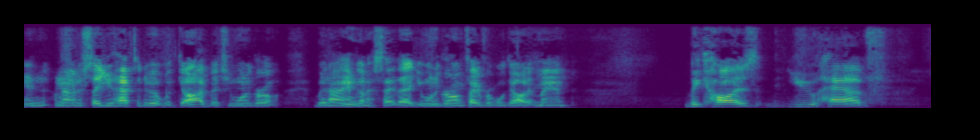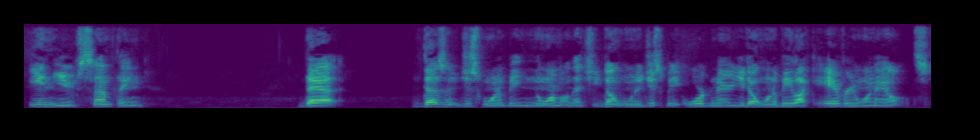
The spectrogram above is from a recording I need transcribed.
And I'm not going to say you have to do it with God, but you want to grow. But I am going to say that you want to grow in favor with God and man. Because you have in you something that doesn't just want to be normal, that you don't want to just be ordinary, you don't want to be like everyone else.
